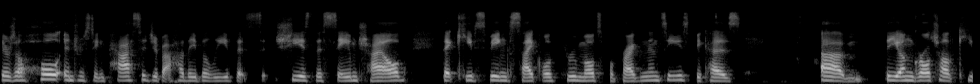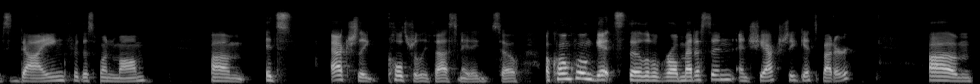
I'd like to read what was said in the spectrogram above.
There's a whole interesting passage about how they believe that she is the same child that keeps being cycled through multiple pregnancies because um, the young girl child keeps dying for this one mom. Um, it's actually culturally fascinating. So Okonkwo gets the little girl medicine and she actually gets better. Um,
